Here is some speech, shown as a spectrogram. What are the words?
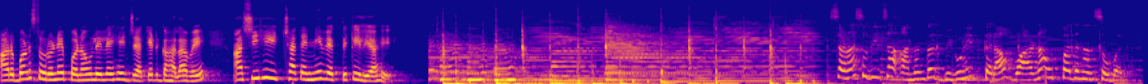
अर्बन स्टोरीने बनवलेले हे जॅकेट घालावे अशी ही इच्छा त्यांनी व्यक्त केली आहे. सणासुदीचा आनंद द्विगुणित करा वारणा उत्पादनांसोबत.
